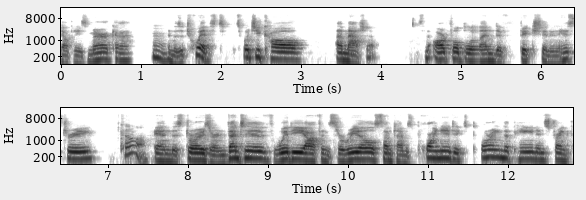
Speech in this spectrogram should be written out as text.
Japanese America. Hmm. And there's a twist. It's what you call a mashup. It's an artful blend of fiction and history. Cool. And the stories are inventive, witty, often surreal, sometimes poignant, exploring the pain and strength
